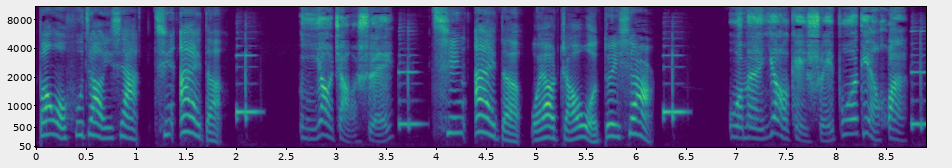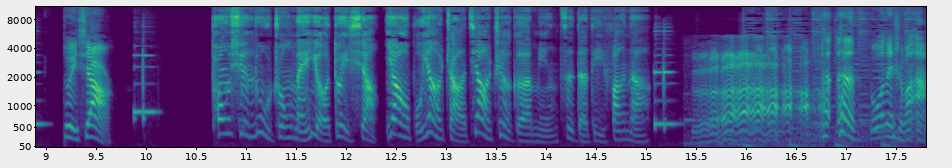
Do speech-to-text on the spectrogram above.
帮我呼叫一下亲爱的。你要找谁？亲爱的，我要找我对象。我们要给谁拨电话？对象。通讯录中没有对象，要不要找叫这个名字的地方呢？多那什么啊，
